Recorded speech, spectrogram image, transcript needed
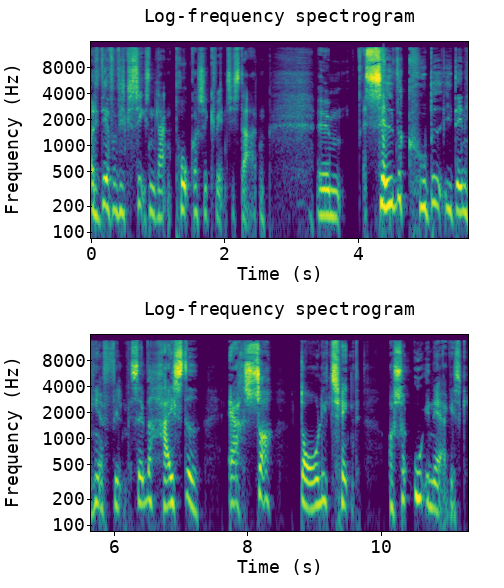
og det er derfor, vi skal se sådan en lang pokersekvens i starten. Øhm, selve kuppet i den her film, selve hejstet, er så dårligt tænkt og så uenergisk,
